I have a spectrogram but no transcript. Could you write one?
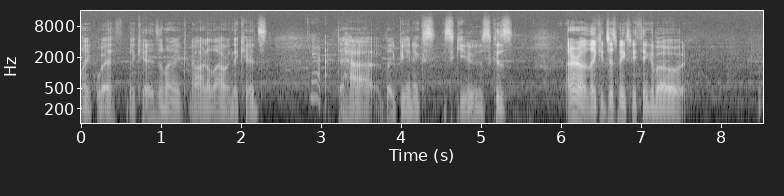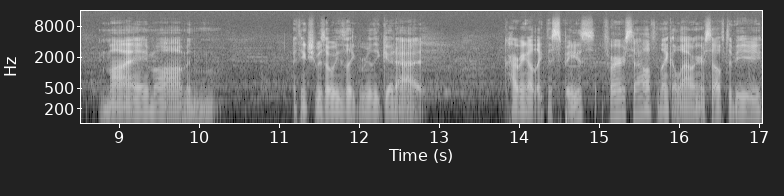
like with the kids and like not allowing the kids yeah. to have like be an ex- excuse because I don't know like it just makes me think about my mom and I think she was always like really good at carving out like the space for herself and like allowing herself to be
